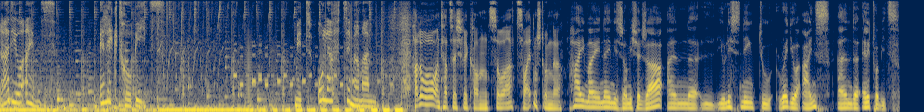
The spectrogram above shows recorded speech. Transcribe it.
Radio 1 Elektrobeats mit Olaf Zimmermann. Hallo und herzlich willkommen zur zweiten Stunde. Hi, my name is Jean-Michel Jarre and uh, you're listening to Radio 1 and uh, Electrobeats.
